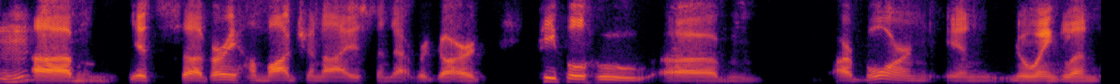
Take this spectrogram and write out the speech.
Mm-hmm. Um, it's uh, very homogenized in that regard. People who um, are born in New England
